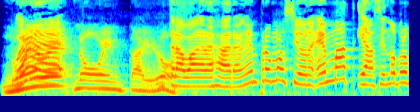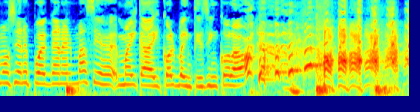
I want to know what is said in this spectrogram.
992. Trabajarán en promociones. Es más, y haciendo promociones puedes ganar más si es marca de alcohol 25 la hora.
